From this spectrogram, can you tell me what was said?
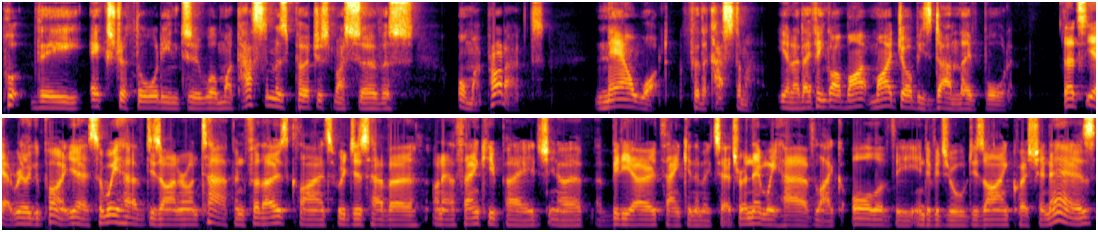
put the extra thought into, well, my customers purchased my service or my product. Now what for the customer? You know, they think, oh, my, my job is done, they've bought it. That's yeah, really good point. Yeah, so we have designer on tap, and for those clients, we just have a on our thank you page, you know, a, a video thanking them, etc. And then we have like all of the individual design questionnaires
